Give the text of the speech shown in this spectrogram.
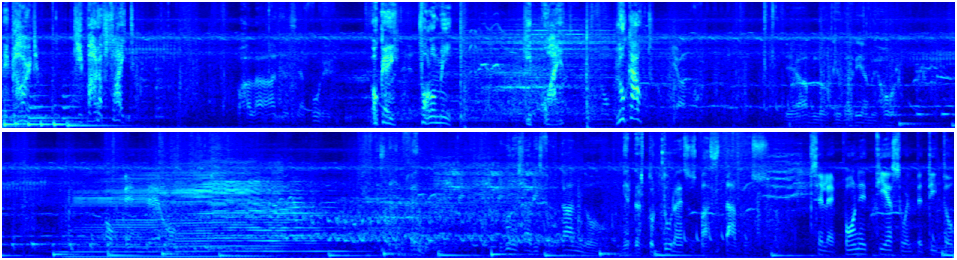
Hey, guard. Keep out of sight. Ojalá Ángel se apure. Okay, follow me. Keep quiet. Look out. Diablo, quedaría mejor. Seguro está disfrutando mientras tortura a esos bastardos. Se le pone tieso el petito.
